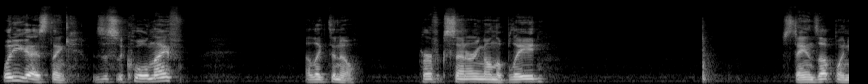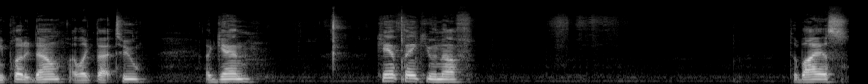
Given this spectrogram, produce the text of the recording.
What do you guys think? Is this a cool knife? I'd like to know. Perfect centering on the blade. Stands up when you put it down. I like that too. Again, can't thank you enough. Tobias,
